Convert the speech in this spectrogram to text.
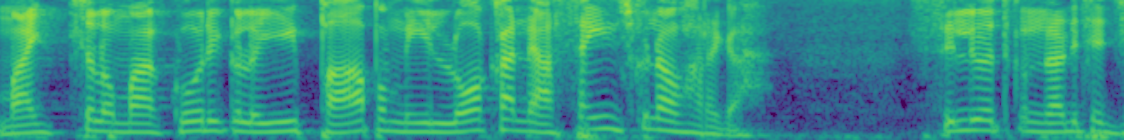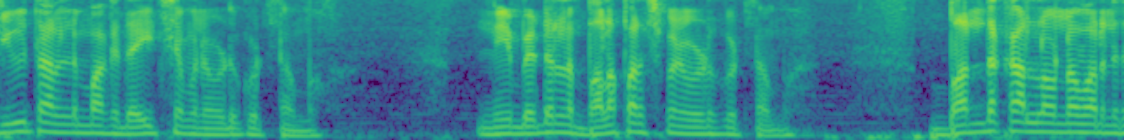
మా ఇచ్చలో మా కోరికలు ఈ పాపం ఈ లోకాన్ని అసహించుకున్న వారుగా సిలువెత్తుకుని నడిచే జీవితాలను మాకు దయచేయమని పెడుకుంటున్నాము నీ బిడ్డలను బలపరచమని వేడుకుంటున్నాము. బంధకాల్లో ఉన్న వారిని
